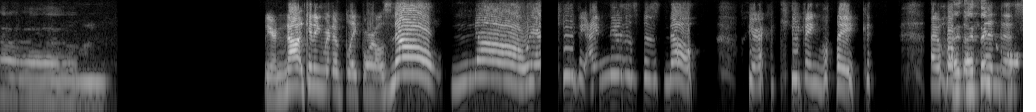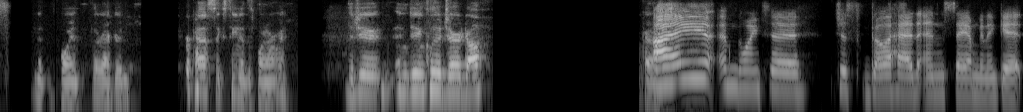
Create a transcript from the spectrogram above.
Um, We are not getting rid of Blake Bortles. No, no, we are keeping. I knew this was no. We are keeping Blake. I will I- I think defend this. at this point, the record, we're past sixteen at this point, aren't we? Did you and do you include Jared Goff? Okay. I am going to just go ahead and say I'm going to get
